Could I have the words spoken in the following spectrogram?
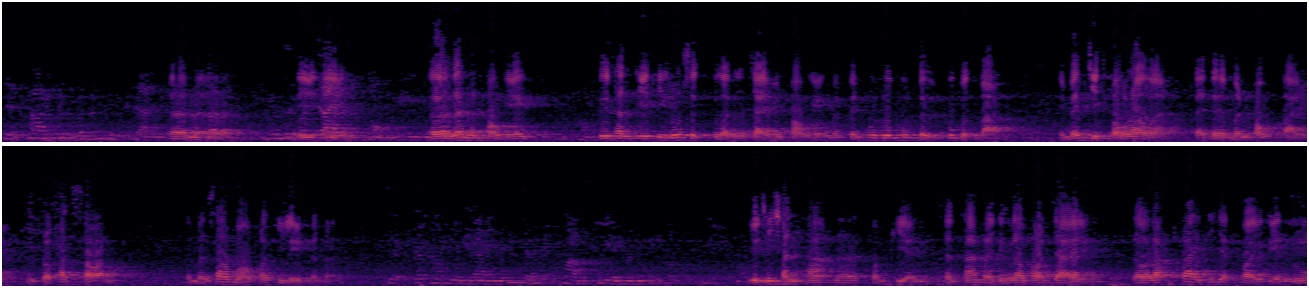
เจ็ดครั้งถึงวันนั้นดีใจเออนะดีดี เออนั่นมันของเอง คือทันทีที่รู้สึกตัวนี่ใจมันผ่องเอง มันเป็นผู้รู้ผู้ตื่นผู้เบิกบานเห็นไหมจิตของเราอะ แต่เดิมมันผ่องใสมันประพัดสอน แต่มันเศร้าหมองเพราะกิเลสนั่นแหละจะทำยังไงที่จะให้ความเพียรมันไม่อยู่ที่ฉันทะนะความเพียรฉันทะหมายถึงเราพอใจ เรารักใคร่ที่จะคอยเรียนรู้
